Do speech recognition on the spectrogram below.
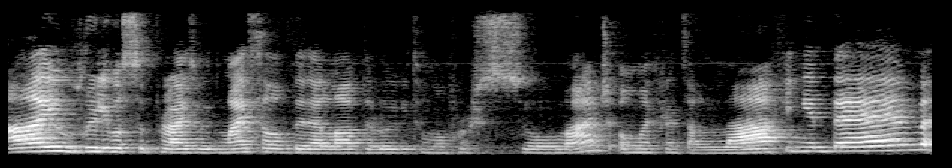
I really was surprised with myself that I love the Louis Vuitton loafers so much. All my friends are laughing at them,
